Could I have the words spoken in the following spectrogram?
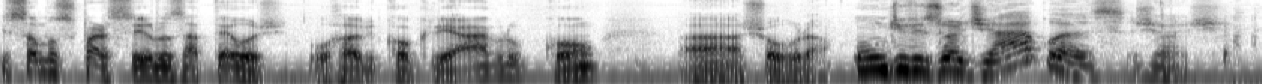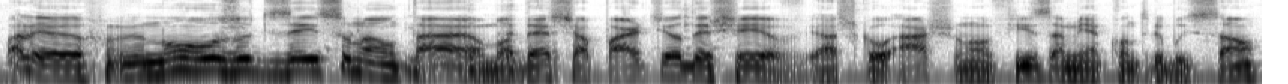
e somos parceiros até hoje, o Hub Cocriagro com a Show Rural. Um divisor de águas, Jorge? Olha, eu, eu não ouso dizer isso não, tá? Modéstia à parte, eu deixei, eu acho que eu acho, não fiz a minha contribuição,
